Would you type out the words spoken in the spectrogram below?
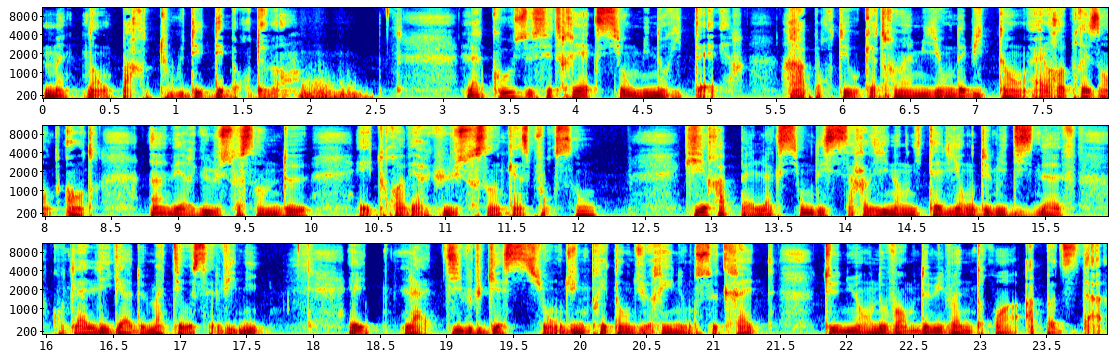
maintenant partout des débordements. La cause de cette réaction minoritaire, rapportée aux 80 millions d'habitants, elle représente entre 1,62 et 3,75%, qui rappelle l'action des sardines en Italie en 2019 contre la Lega de Matteo Salvini, est la divulgation d'une prétendue réunion secrète tenue en novembre 2023 à Potsdam.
